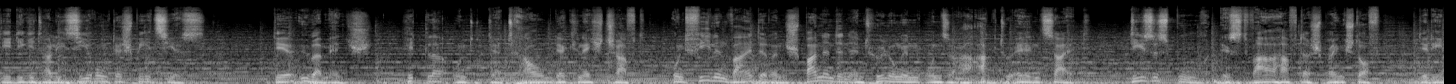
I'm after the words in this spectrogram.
die Digitalisierung der Spezies, der Übermensch, Hitler und der Traum der Knechtschaft und vielen weiteren spannenden Enthüllungen unserer aktuellen Zeit. Dieses Buch ist wahrhafter Sprengstoff, der die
